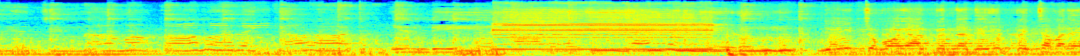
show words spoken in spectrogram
போதிய சின்னமா தாமரைக்காய் என் ജയിച്ചു പോയാൽ പിന്നെ ജയിപ്പിച്ചവരെ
